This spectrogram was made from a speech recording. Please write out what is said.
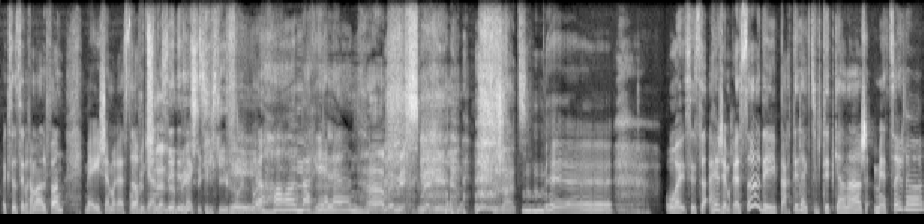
Fait que ça, c'est vraiment le fun. Mais j'aimerais ça organiser des activités. C'est qui qui est Ah, Marie-Hélène. Ah, ben merci Marie-Hélène. c'est gentil. Mais, euh, ouais, c'est ça. j'aimerais ça, des parties d'activités de canage. Mais tu sais, là,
